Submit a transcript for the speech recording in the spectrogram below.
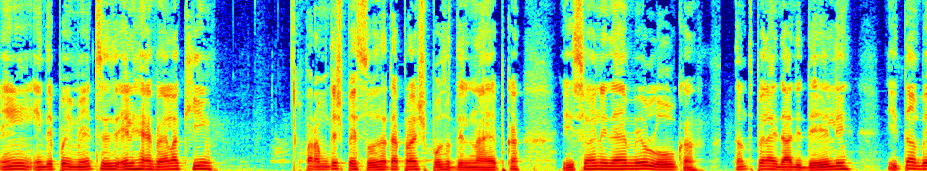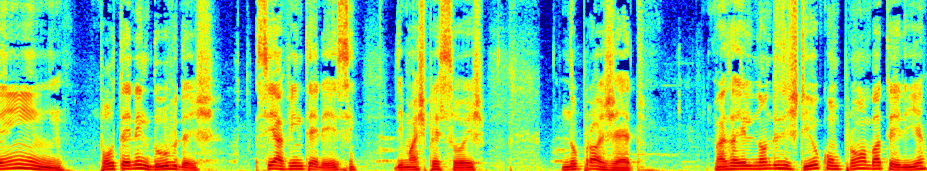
em, em depoimentos, ele revela que para muitas pessoas, até para a esposa dele na época, isso é uma ideia meio louca, tanto pela idade dele e também por terem dúvidas se havia interesse de mais pessoas no projeto. Mas aí ele não desistiu, comprou uma bateria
